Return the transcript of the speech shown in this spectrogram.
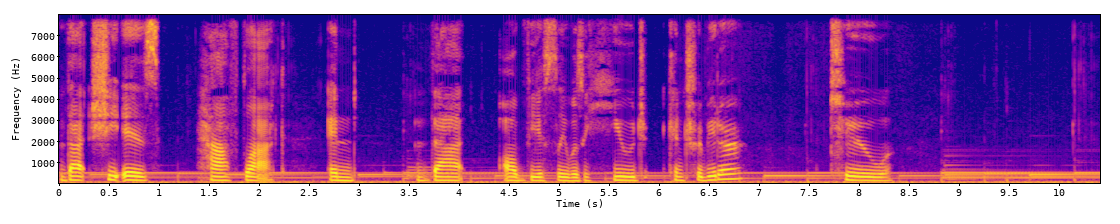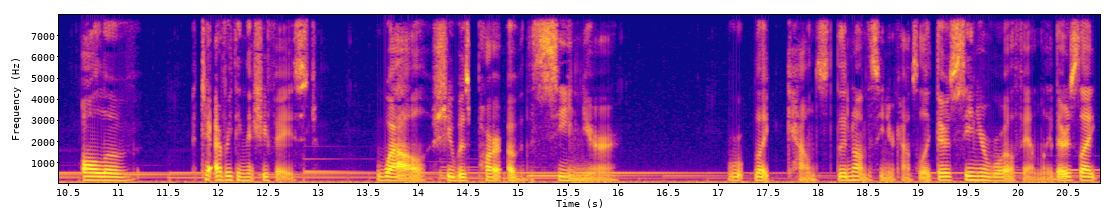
that she is half black and that obviously was a huge contributor to all of to everything that she faced while she was part of the senior like council the not the senior council like there's senior royal family. There's like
